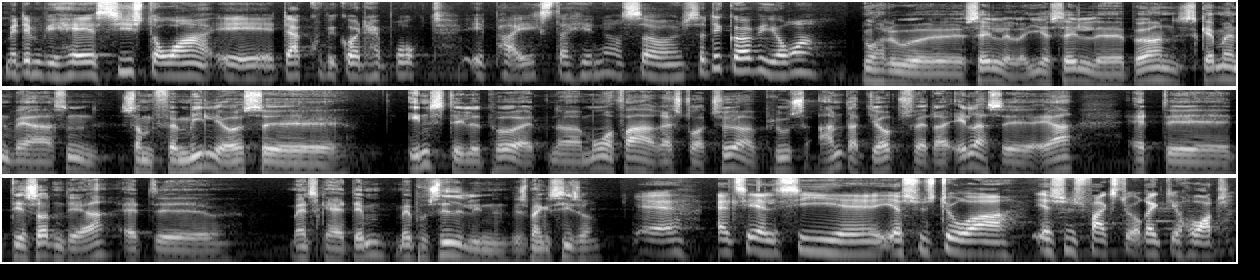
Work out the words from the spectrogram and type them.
med dem vi havde sidste år, der kunne vi godt have brugt et par ekstra hænder, så, så det gør vi i år. Nu har du selv, eller I har selv børn. Skal man være sådan som familie også indstillet på, at når mor og far er restauratør plus andre jobs, hvad der ellers øh, er, at øh, det er sådan, det er, at øh, man skal have dem med på sidelinjen, hvis man kan sige sådan? Ja, altså jeg vil sige, øh, jeg synes, det var, jeg synes faktisk, det var rigtig hårdt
